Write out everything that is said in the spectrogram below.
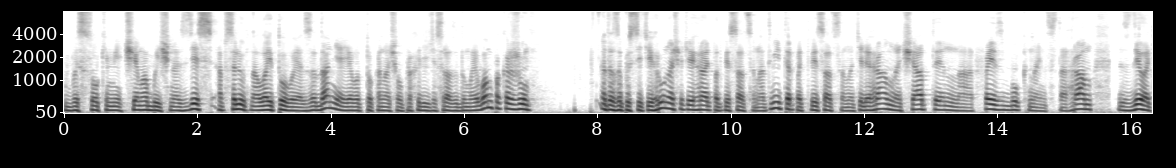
высокими, чем обычно. Здесь абсолютно лайтовые задания. Я вот только начал проходить и сразу думаю, вам покажу. Это запустить игру, начать играть, подписаться на Twitter, подписаться на Telegram, на чаты, на Facebook, на Instagram, сделать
